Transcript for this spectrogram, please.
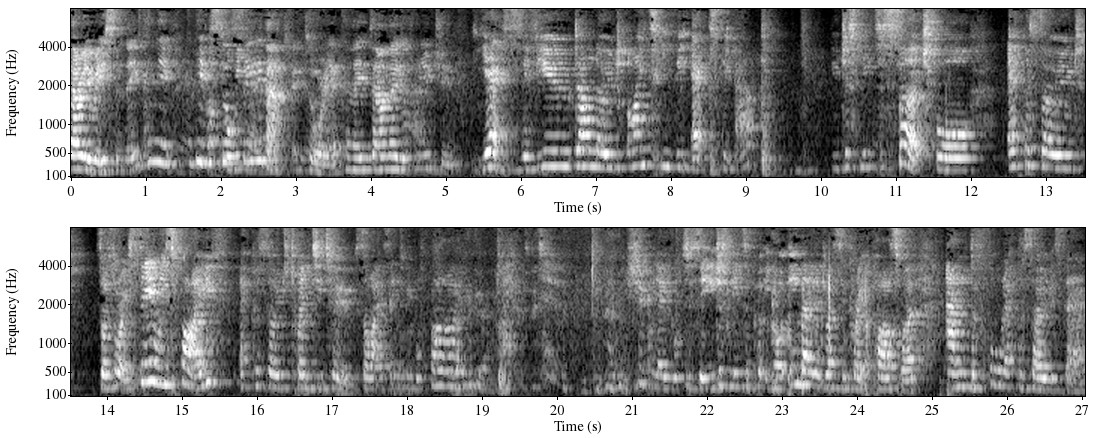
very recently. Can you can people still see that, Victoria? Can they download it from YouTube? Yes, if you download ITVX, the app, you just need to search for episode so sorry, series five, episode 22. So I say to people, five, 22. And you should be able to see. You just need to put in your email address and create a password, and the full episode is there.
